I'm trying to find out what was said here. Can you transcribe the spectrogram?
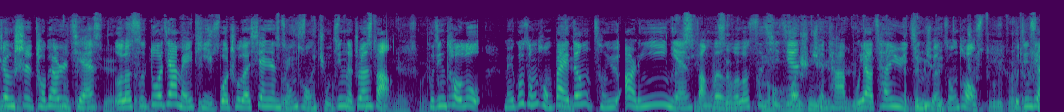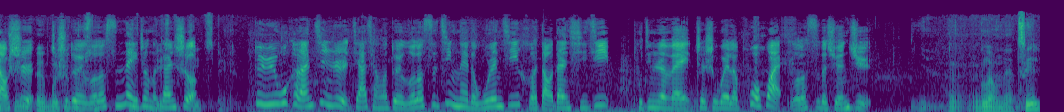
正式投票日前，俄罗斯多家媒体播出了现任总统普京的专访。普京透露，美国总统拜登曾于2011年访问俄罗斯期间，劝他不要参与竞选总统。普京表示，这是对俄罗斯内政的干涉。对于乌克兰近日加强了对俄罗斯境内的无人机和导弹袭击，普京认为这是为了破坏俄罗斯的选举。Главная цель,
